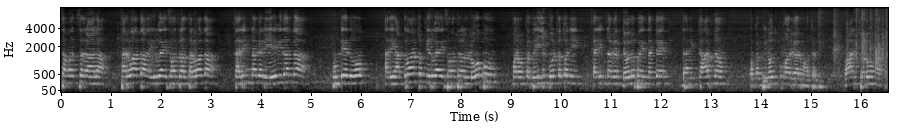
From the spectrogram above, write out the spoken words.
సంవత్సరాల తర్వాత ఇరవై ఐదు సంవత్సరాల తర్వాత కరీంనగర్ ఏ విధంగా ఉండేదో అది అడ్వాన్స్ ఒక ఇరవై ఐదు సంవత్సరాల లోపు మనం ఒక వెయ్యి కోట్లతోని కరీంనగర్ డెవలప్ అయిందంటే దానికి కారణం ఒక వినోద్ కుమార్ గారు మాత్రమే. వారి చొరవ మాత్రం.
